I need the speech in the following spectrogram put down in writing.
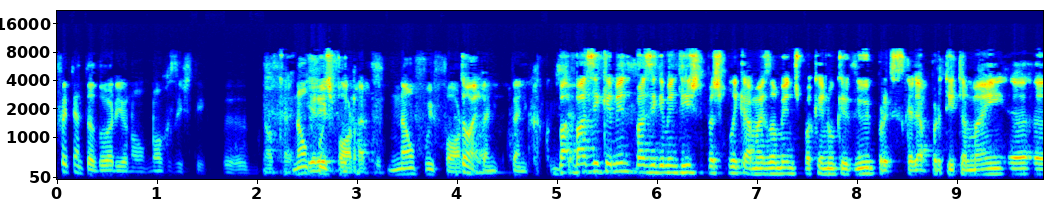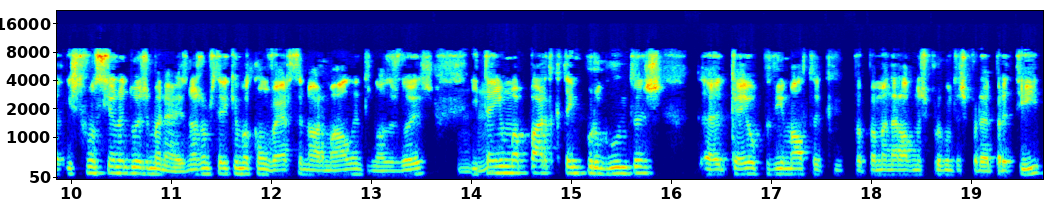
foi tentador e eu não, não resisti. Eh, Ok. Não fui forte, não fui forte, Então, olha, tenho, tenho que reconhecer. basicamente, basicamente isto, para explicar mais ou menos para quem nunca viu e para que se calhar para ti também, eh, eh, isto funciona de duas maneiras. Nós vamos ter aqui uma conversa normal entre nós os dois e Uhum. tem uma parte que tem perguntas uh, quem eu pedi, malta, que, para mandar algumas perguntas para, para ti.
